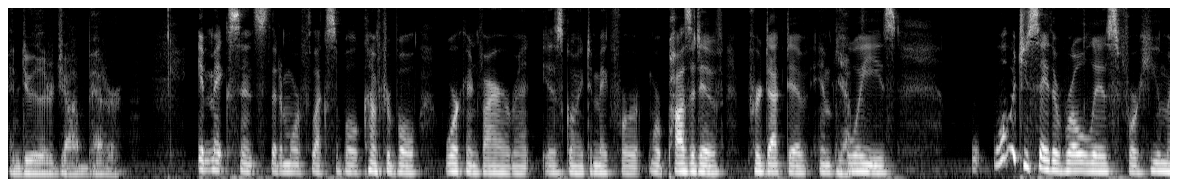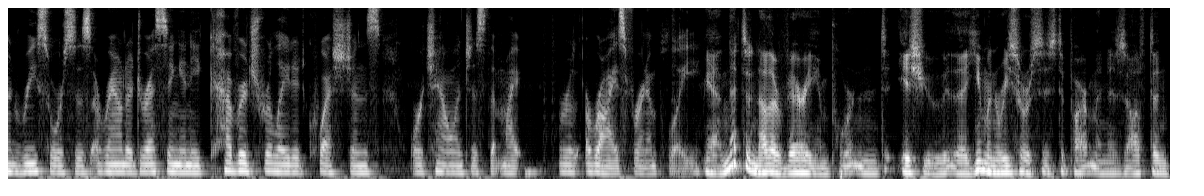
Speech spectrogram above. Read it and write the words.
and do their job better it makes sense that a more flexible, comfortable work environment is going to make for more positive, productive employees. Yep. What would you say the role is for human resources around addressing any coverage related questions or challenges that might r- arise for an employee? Yeah, and that's another very important issue. The human resources department is often,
